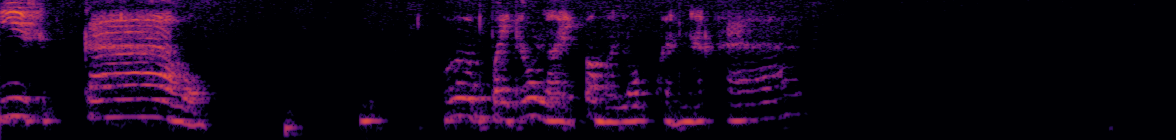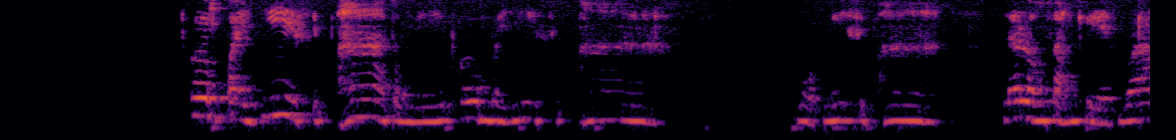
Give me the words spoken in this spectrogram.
ยี่สิบ เพิ่มไปเท่าไหร่ก็มาลบกันนะคะ เพิ่มไปยี่สิบห้าตรงนี้เพิ่มไปยี่สิบห้าบวกยี่สิบห้าแล้วลองสังเกตว่า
